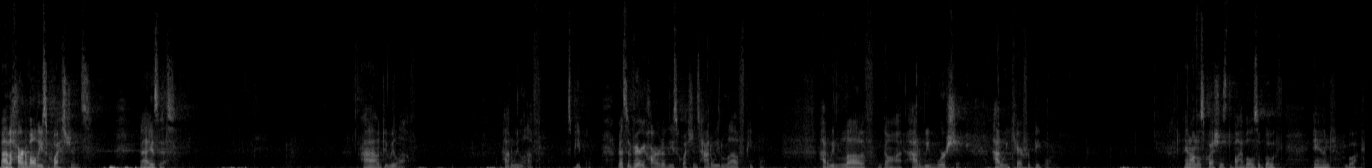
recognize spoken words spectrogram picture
Uh, the heart of all these questions uh, is this How do we love? How do we love as people? That's the very heart of these questions. How do we love people? How do we love God? How do we worship? How do we care for people? And on those questions, the Bible is a both and book.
